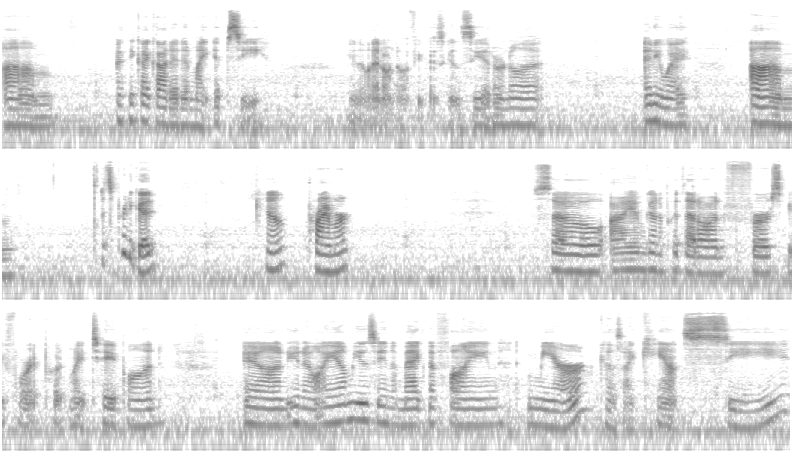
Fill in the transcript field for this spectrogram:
Um, I think I got it in my Ipsy. You know, I don't know if you guys can see it or not. Anyway, um, it's pretty good. You know, primer. So I am going to put that on first before I put my tape on. And, you know, I am using a magnifying mirror because I can't see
